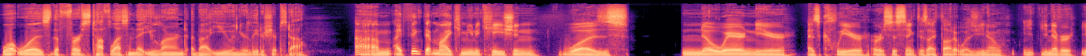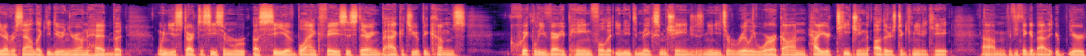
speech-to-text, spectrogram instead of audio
What was the first tough lesson that you learned about you and your leadership style? Um, I think that my communication was nowhere near as clear or as succinct as I thought it was. You know, you, you never you never sound like you do in your own head, but when you start to see some a sea of blank faces staring back at you, it becomes quickly very painful that you need to make some changes and you need to really work on how you're teaching others to communicate. Um, if you think about it, you're, you're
